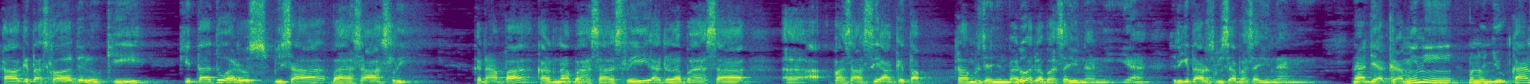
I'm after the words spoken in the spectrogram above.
kalau kita sekolah teologi, kita tuh harus bisa bahasa asli. Kenapa? Karena bahasa asli adalah bahasa uh, bahasa asli Alkitab dalam perjanjian baru adalah bahasa Yunani ya. Jadi kita harus bisa bahasa Yunani. Nah, diagram ini menunjukkan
